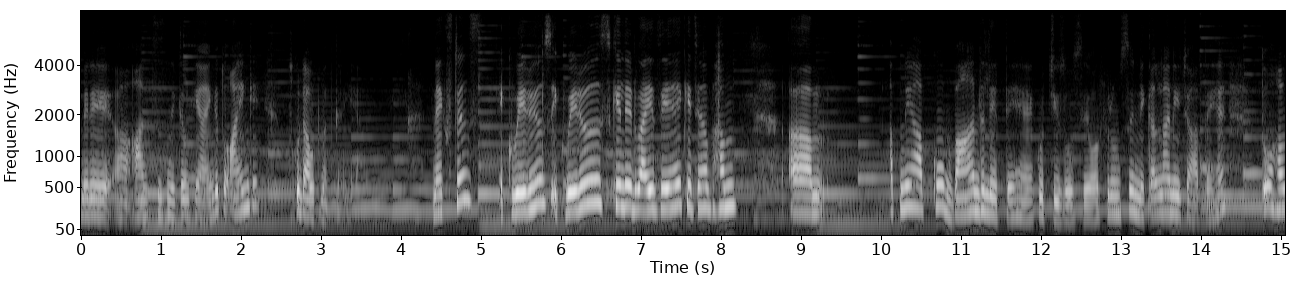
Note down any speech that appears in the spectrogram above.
मेरे आंसर्स निकल के आएँगे तो आएँगे। उसको डाउट मत करिए। नेक्स्ट इज़ एक्वेरियस एक्वेरियस के लिए एडवाइस ये है कि जब हम अपने आप को बाँध लेते हैं कुछ चीज़ों से और फिर उनसे निकलना नहीं चाहते हैं तो हम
